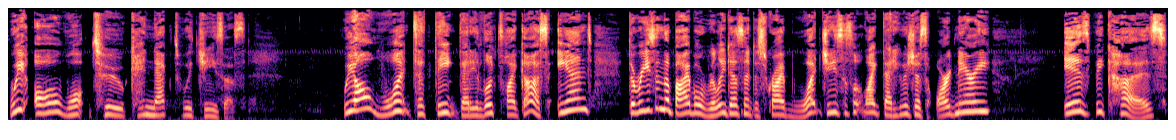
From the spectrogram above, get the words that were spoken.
We all want to connect with Jesus. We all want to think that he looked like us. And the reason the Bible really doesn't describe what Jesus looked like, that he was just ordinary, is because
